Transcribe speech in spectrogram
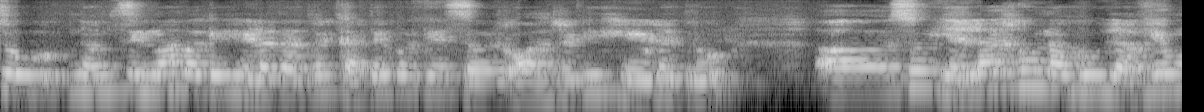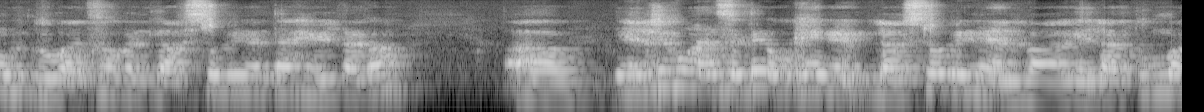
ಸೊ ನಮ್ಮ ಸಿನಿಮಾ ಬಗ್ಗೆ ಹೇಳೋದಾದ್ರೆ, ಕತೆ ಬಗ್ಗೆ ಸರ್ ಆಲ್ರೆಡಿ ಹೇಳಿದ್ರು. ಸೊ ಎಲ್ಲರಿಗೂ ನಾವು ಲವ್ ಯು ಮುದ್ದು ಅಥವಾ ಒಂದು ಲವ್ ಸ್ಟೋರಿ ಅಂತ ಹೇಳಿದಾಗ ಎಲ್ರಿಗೂ ಅನ್ಸುತ್ತೆ ಓಕೆ ಲವ್ ಸ್ಟೋರಿನೇ ಅಲ್ವಾ? ಎಲ್ಲ ತುಂಬಾ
